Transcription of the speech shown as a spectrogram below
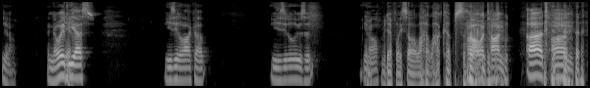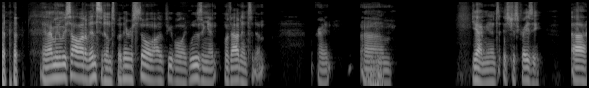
you know, and no ABS, easy to lock up, easy to lose it. You We- know, we definitely saw a lot of lockups. oh, a ton, a ton. And I mean, we saw a lot of incidents, but there were still a lot of people like losing it without incident, right? Um, yeah, I mean, it's it's just crazy. Uh,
